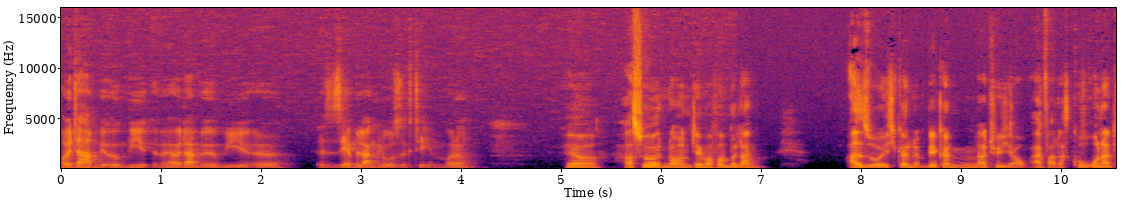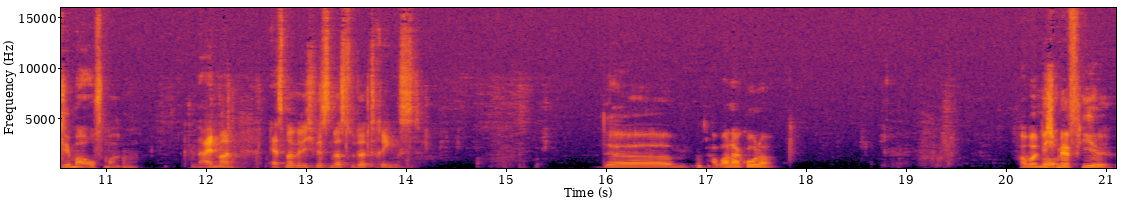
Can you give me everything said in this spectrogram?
Heute haben wir irgendwie, heute haben wir irgendwie äh, sehr belanglose Themen, oder? Ja. Hast du noch ein Thema von Belang? Also, ich könnte, wir könnten natürlich auch einfach das Corona-Thema aufmachen. Nein, Mann. Erstmal will ich wissen, was du da trinkst. Der ähm, Havana Cola. Aber nicht Oh. mehr viel.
